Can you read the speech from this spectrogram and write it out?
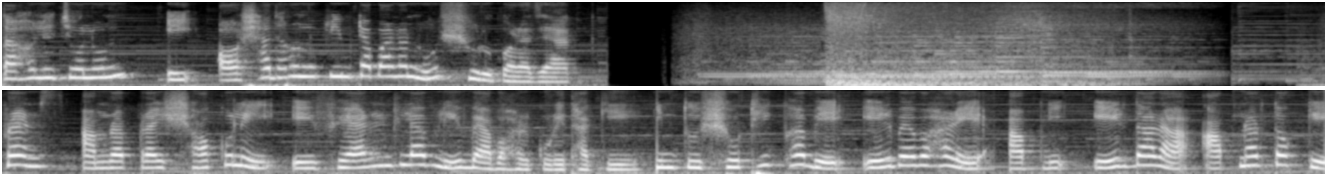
তাহলে চলুন এই অসাধারণ ক্রিমটা বানানো শুরু করা যাক। ফ্রেন্ডস আমরা প্রায় সকলেই এই ফেয়ার অ্যান্ড লাভলি ব্যবহার করে থাকি। কিন্তু সঠিকভাবে এর ব্যবহারে আপনি এর দ্বারা আপনার ত্বককে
